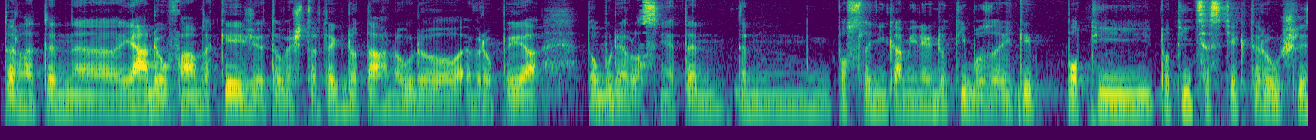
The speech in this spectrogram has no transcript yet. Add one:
Tenhle ten, eh, já doufám taky, že to ve čtvrtek dotáhnou do Evropy a to bude vlastně ten, ten poslední kamínek do té mozaiky po té po cestě, kterou šli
